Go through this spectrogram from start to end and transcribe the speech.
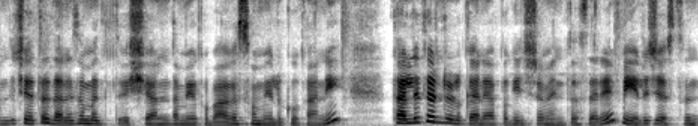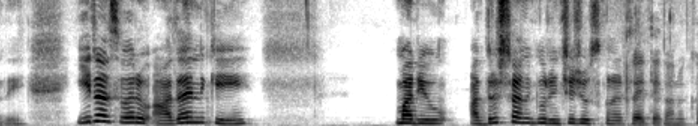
అందుచేత ధన సంబంధిత విషయాలను తమ యొక్క భాగస్వామ్యులకు కానీ తల్లిదండ్రులకు కానీ అప్పగించడం ఎంతో సరే మేలు చేస్తుంది. ఈ రాశి వారు ఆదాయానికి మరియు అదృష్టానికి గురించి చూసుకున్నట్లయితే కనుక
